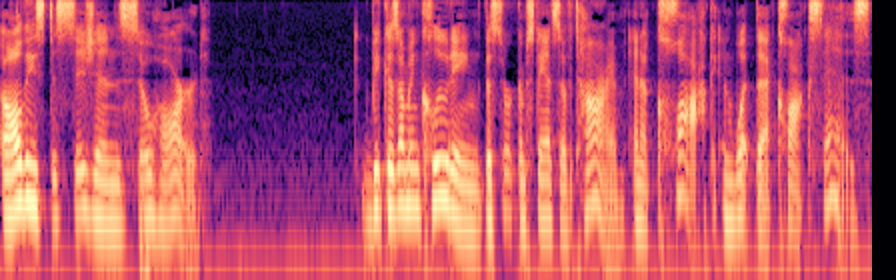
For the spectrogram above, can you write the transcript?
all these decisions so hard? Because I'm including the circumstance of time and a clock and what that clock says.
